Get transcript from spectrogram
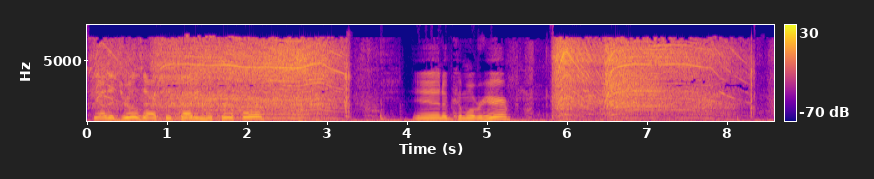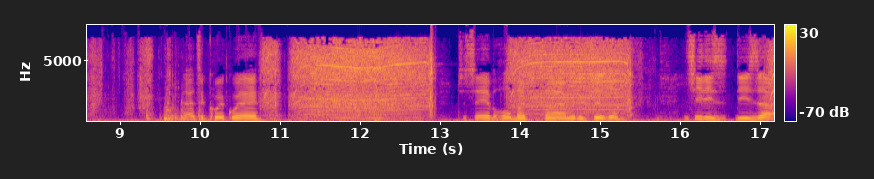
See how the drill's actually cutting the curve for us? And I'll come over here. That's a quick way to save a whole bunch of time with a chisel. You see these, these uh,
